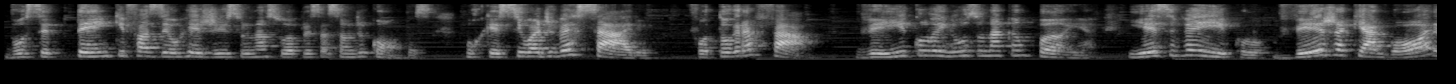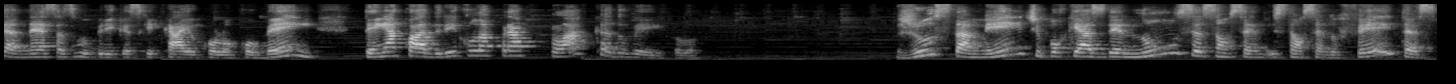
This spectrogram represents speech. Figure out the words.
Você tem que fazer o registro na sua prestação de contas, porque se o adversário fotografar veículo em uso na campanha e esse veículo, veja que agora nessas rubricas que Caio colocou bem, tem a quadrícula para a placa do veículo. Justamente porque as denúncias sendo, estão sendo feitas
